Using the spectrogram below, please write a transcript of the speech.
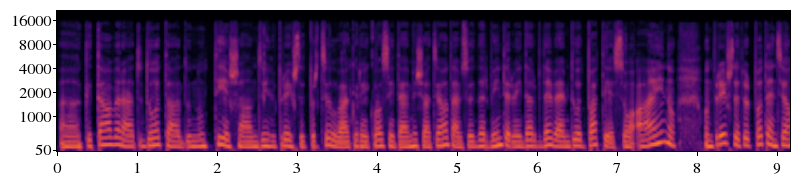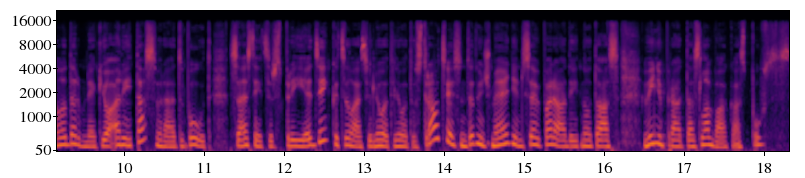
ka tā varētu dot tādu nu, tiešām dziļu priekšstatu par cilvēku. Arī klausītājiem ir šāds jautājums, vai darba intervija darba devējiem dod patieso ainu un priekšstatu par potenciālo darbinieku, jo arī tas varētu būt saistīts ar spriedzi, ka cilvēks ir ļoti, ļoti uztraucies, un tad viņš mēģina sevi parādīt no tās viņa prāt tās labākās puses.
